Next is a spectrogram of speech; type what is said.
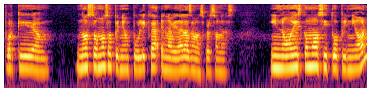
Porque um, no somos opinión pública en la vida de las demás personas. Y no es como si tu opinión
